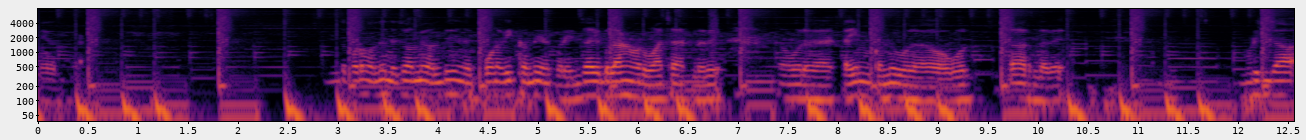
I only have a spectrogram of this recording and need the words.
பண்ணியிருந்தாங்க இந்த படம் வந்து நிஜமே வந்து போன வீக் வந்து எனக்கு ஒரு என்ஜாயபிளான ஒரு வாட்சாக இருந்தது. ஒரு டைமுக்கு வந்து ஒரு ஒர்க்காக இருந்தது. முடிஞ்சால்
